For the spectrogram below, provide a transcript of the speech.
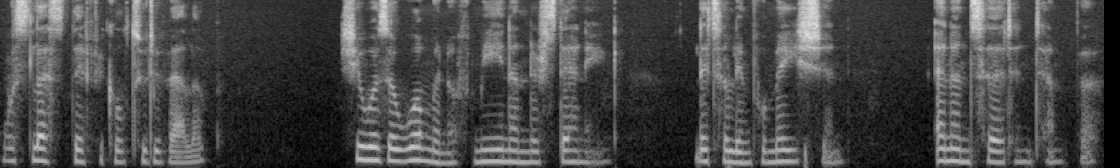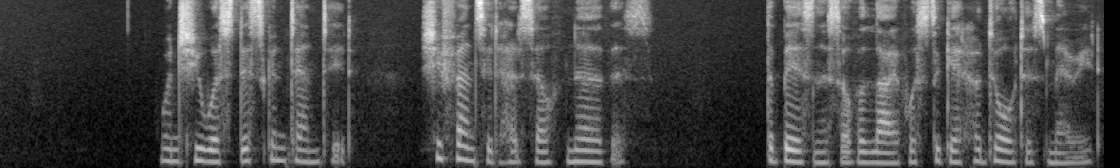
was less difficult to develop. She was a woman of mean understanding, little information, and uncertain temper. When she was discontented, she fancied herself nervous. The business of her life was to get her daughters married.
